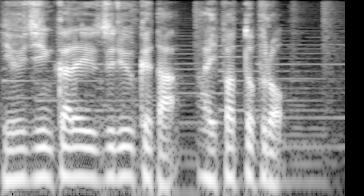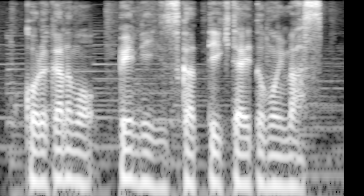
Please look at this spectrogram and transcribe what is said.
友人から譲り受けた iPad Pro これからも便利に使っていきたいと思います。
